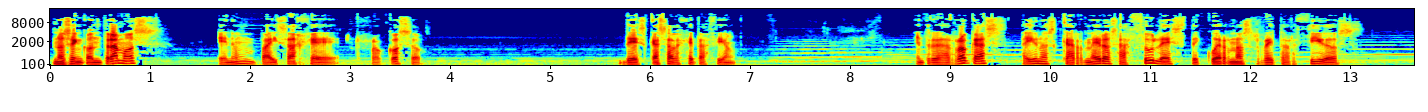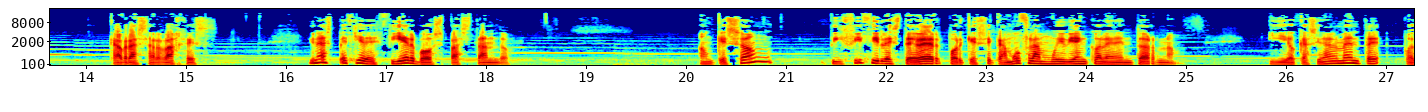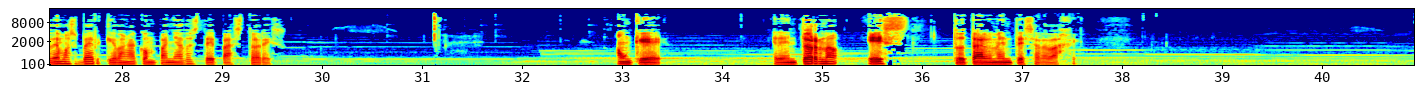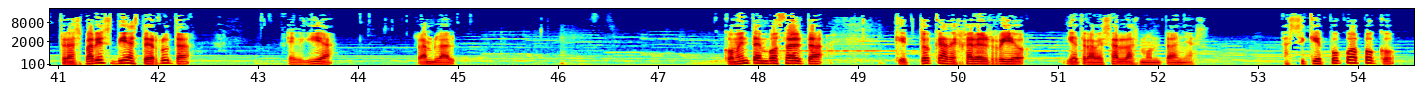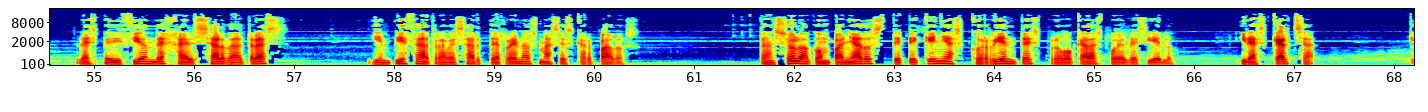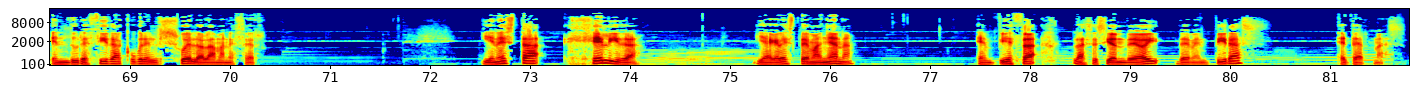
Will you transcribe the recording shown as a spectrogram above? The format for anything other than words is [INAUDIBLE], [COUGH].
Nos encontramos en un paisaje rocoso de escasa vegetación. Entre las rocas hay unos carneros azules de cuernos retorcidos, cabras salvajes y una especie de ciervos pastando. Aunque son difíciles de ver porque se camuflan muy bien con el entorno y ocasionalmente podemos ver que van acompañados de pastores. Aunque el entorno es totalmente salvaje. Tras varios días de ruta, el guía, Ramlal, comenta en voz alta que toca dejar el río y atravesar las montañas. Así que poco a poco la expedición deja el Sarda atrás y empieza a atravesar terrenos más escarpados, tan solo acompañados de pequeñas corrientes provocadas por el deshielo y la escarcha endurecida cubre el suelo al amanecer. Y en esta gélida y agreste mañana empieza la sesión de hoy de mentiras eternas.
